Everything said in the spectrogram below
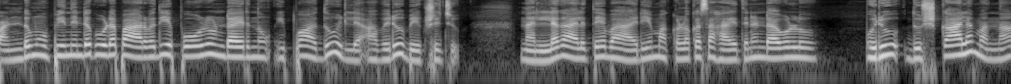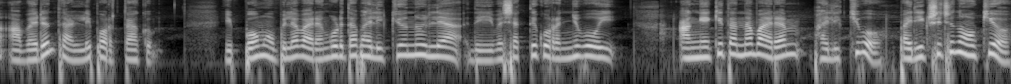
പണ്ട് മൂപ്പീന്നിന്റെ കൂടെ പാർവതി എപ്പോഴും ഉണ്ടായിരുന്നു. ഇപ്പോൾ അതുമില്ല അവരും ഉപേക്ഷിച്ചു. നല്ല കാലത്തെ ഭാര്യയും മക്കളൊക്കെ സഹായത്തിനുണ്ടാവുള്ളൂ ഒരു ദുഷ്കാലം വന്നാൽ അവരും തള്ളി പുറത്താക്കും. ഇപ്പോൾ മൂപ്പിലെ വരം കൊടുത്താൽ ഫലിക്കൊന്നുമില്ല. ദൈവശക്തി കുറഞ്ഞു പോയി അങ്ങേക്ക് തന്ന വരം ഫലിക്കുവോ? പരീക്ഷിച്ചു നോക്കിയോ?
